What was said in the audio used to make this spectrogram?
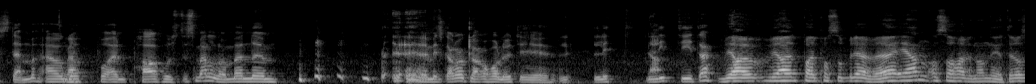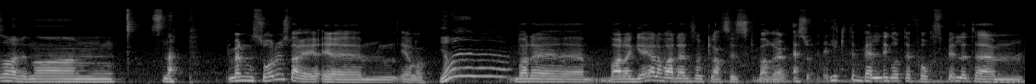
stemme. Jeg har Nei. gått på en par hostesmell nå, men eh, vi skal nok klare å holde ut i litt, litt tid til. Vi har, vi har et par post og brev igjen, og så har vi noen nyheter, og så har vi noe um, Snap. Men så du Sverige, eh? Ja, ja, ja. Var det, var det gøy, eller var det en sånn klassisk bare Jeg, så, jeg likte veldig godt det forspillet til um,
